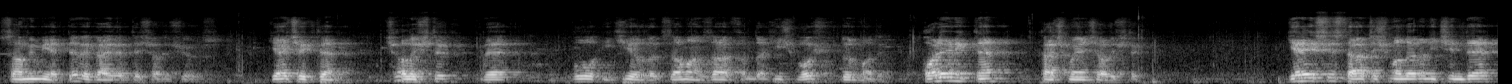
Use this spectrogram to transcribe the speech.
Samimiyetle ve gayretle çalışıyoruz. Gerçekten çalıştık ve bu iki yıllık zaman zarfında hiç boş durmadık. Polemikten kaçmaya çalıştık. Gereksiz tartışmaların içinde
